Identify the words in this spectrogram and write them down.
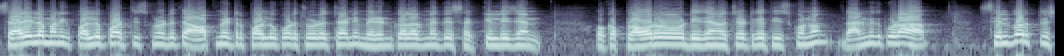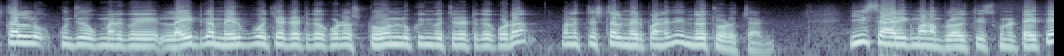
శారీలో మనకి పళ్ళు పాటు తీసుకున్నట్టయితే హాఫ్ మీటర్ పళ్ళు కూడా చూడొచ్చండి మెరూన్ కలర్ మీద సర్కిల్ డిజైన్ ఒక ఫ్లవర్ డిజైన్ వచ్చేట్టుగా తీసుకున్నాం. దాని మీద కూడా సిల్వర్ క్రిస్టల్ కొంచెం మనకి లైట్గా మెరుపు వచ్చేటట్టుగా కూడా స్టోన్ లుకింగ్ వచ్చేటట్టుగా కూడా మనకి క్రిస్టల్ మెరుపు అనేది ఇందులో చూడొచ్చండి. ఈ శారీకి మనం బ్లౌజ్ తీసుకున్నట్టయితే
